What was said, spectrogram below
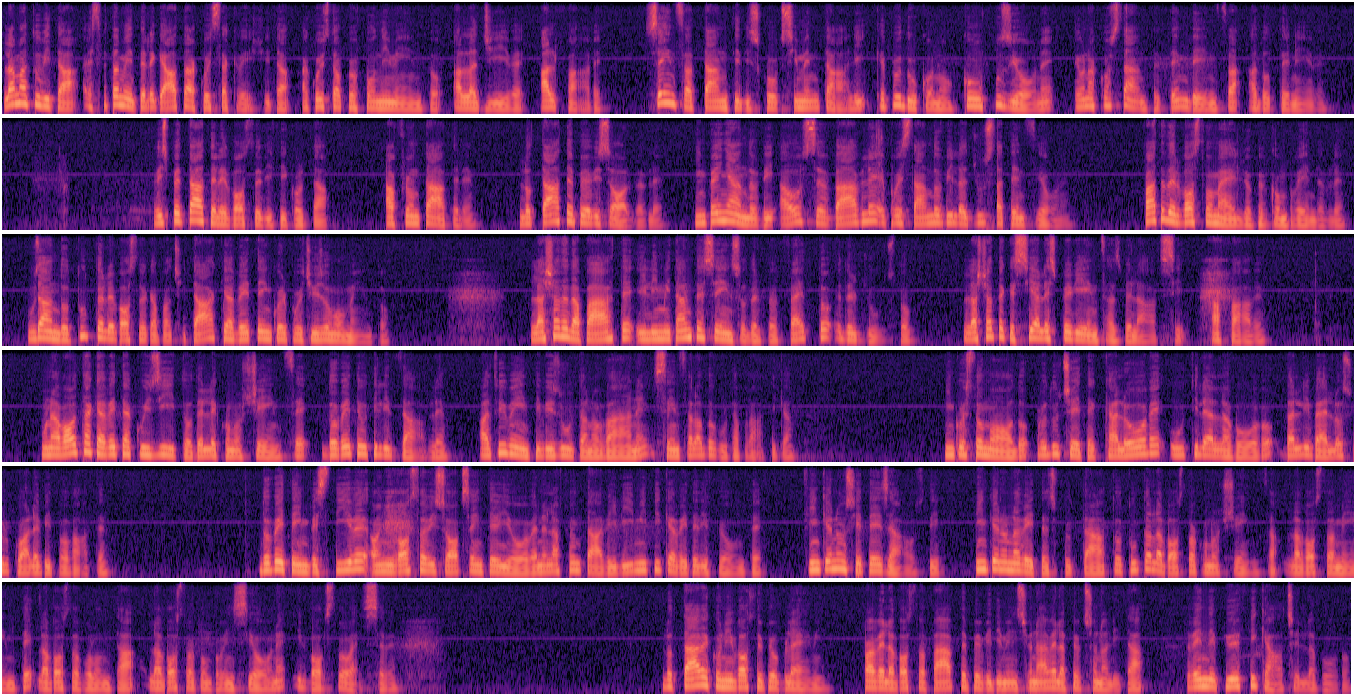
La maturità è strettamente legata a questa crescita, a questo approfondimento, all'agire, al fare, senza tanti discorsi mentali che producono confusione e una costante tendenza ad ottenere. Rispettate le vostre difficoltà, affrontatele, lottate per risolverle, impegnandovi a osservarle e prestandovi la giusta attenzione. Fate del vostro meglio per comprenderle, usando tutte le vostre capacità che avete in quel preciso momento. Lasciate da parte il limitante senso del perfetto e del giusto. Lasciate che sia l'esperienza a svelarsi, a fare. Una volta che avete acquisito delle conoscenze, dovete utilizzarle, altrimenti risultano vane senza la dovuta pratica. In questo modo producete calore utile al lavoro dal livello sul quale vi trovate. Dovete investire ogni vostra risorsa interiore nell'affrontare i limiti che avete di fronte, finché non siete esausti finché non avete sfruttato tutta la vostra conoscenza, la vostra mente, la vostra volontà, la vostra comprensione, il vostro essere. Lottare con i vostri problemi, fare la vostra parte per ridimensionare la personalità, rende più efficace il lavoro.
